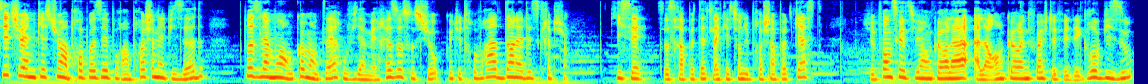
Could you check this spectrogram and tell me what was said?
Si tu as une question à proposer pour un prochain épisode, pose-la moi en commentaire ou via mes réseaux sociaux que tu trouveras dans la description. Qui sait, ce sera peut-être la question du prochain podcast. Je pense que tu es encore là, alors encore une fois, je te fais des gros bisous.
